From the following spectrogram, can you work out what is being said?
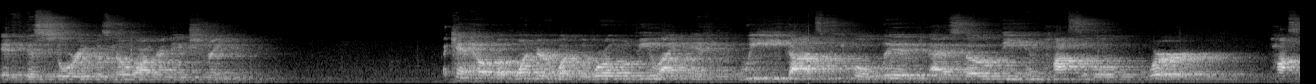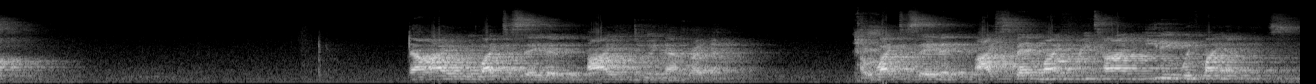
if this story was no longer the extreme. I can't help but wonder what the world would be like if we, God's people, lived as though the impossible were possible. Now, I would like to say that I am doing that right now. I would like to say that I spend my free time eating with my enemies,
